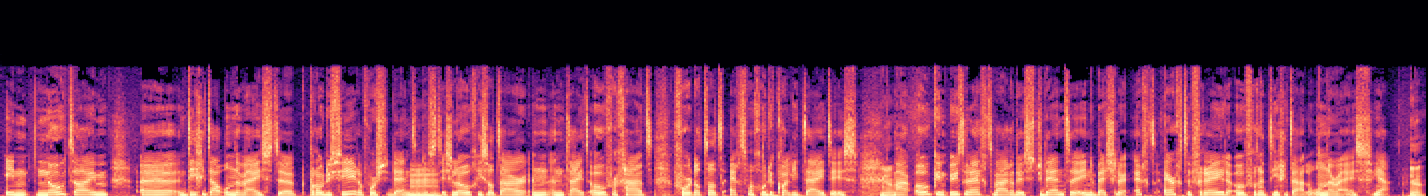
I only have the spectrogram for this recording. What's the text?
in no time eh, digitaal onderwijs te produceren voor studenten. Dus het is logisch dat daar een, een tijd over gaat voordat dat echt van goede kwaliteit is. Ja. Maar ook in Utrecht waren de studenten in de bachelor echt erg tevreden over het digitale onderwijs. Ja. Ja,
